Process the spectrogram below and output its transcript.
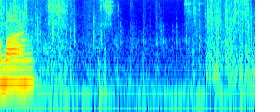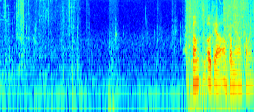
Come on. Come. Okay, I'm coming. I'm coming.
